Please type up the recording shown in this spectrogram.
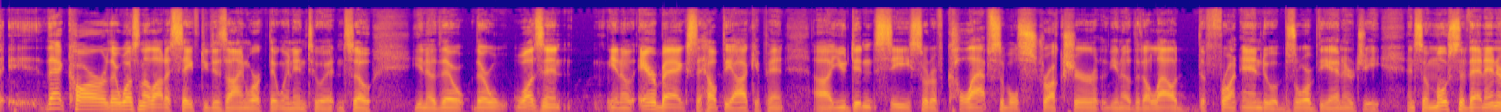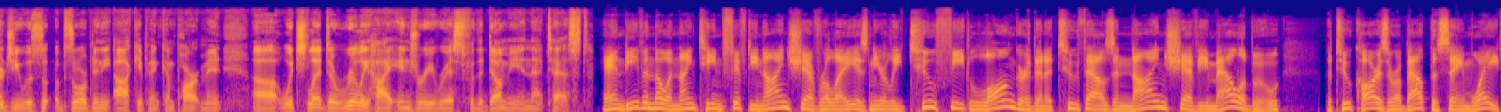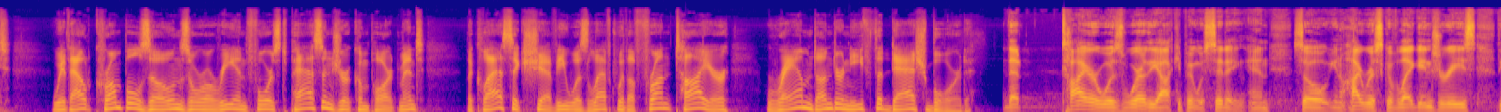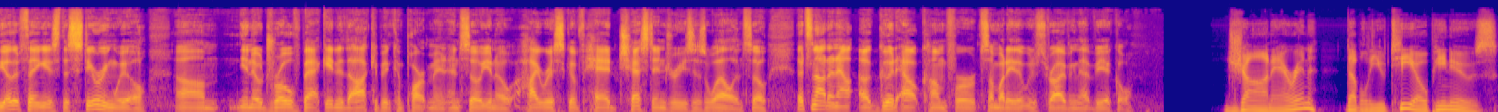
that car, there wasn't a lot of safety design work that went into it. And so, you know, there, there wasn't you know airbags to help the occupant. Uh, you didn't see sort of collapsible structure, you know, that allowed the front end to absorb the energy, and so most of that energy was absorbed in the occupant compartment, uh, which led to really high injury risk for the dummy in that test. And even though a 1959 Chevrolet is nearly two feet longer than a 2009 Chevy Malibu, the two cars are about the same weight. Without crumple zones or a reinforced passenger compartment, the classic Chevy was left with a front tire rammed underneath the dashboard. That tire was where the occupant was sitting, and so you know high risk of leg injuries. The other thing is the steering wheel, um, you know, drove back into the occupant compartment, and so you know high risk of head chest injuries as well. And so that's not an out, a good outcome for somebody that was driving that vehicle. John Aaron, WTOP News.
